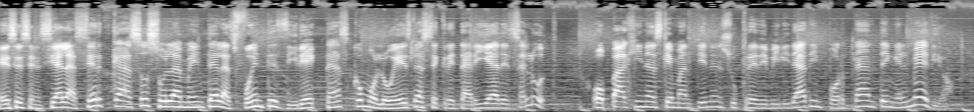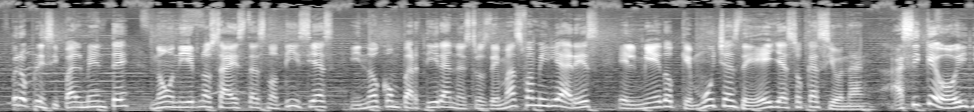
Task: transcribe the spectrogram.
es esencial hacer caso solamente a las fuentes directas como lo es la Secretaría de Salud o páginas que mantienen su credibilidad importante en el medio, pero principalmente no unirnos a estas noticias y no compartir a nuestros demás familiares el miedo que muchas de ellas ocasionan. Así que hoy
